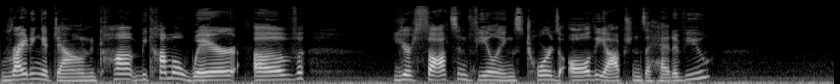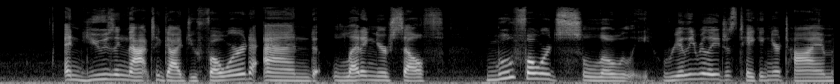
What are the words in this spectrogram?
writing it down, come, become aware of your thoughts and feelings towards all the options ahead of you and using that to guide you forward and letting yourself move forward slowly. Really, really just taking your time,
